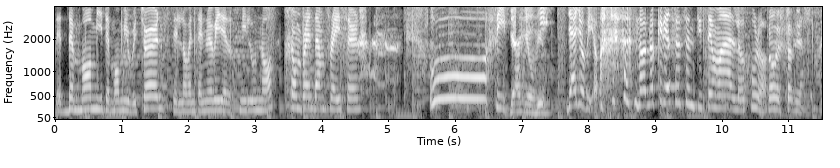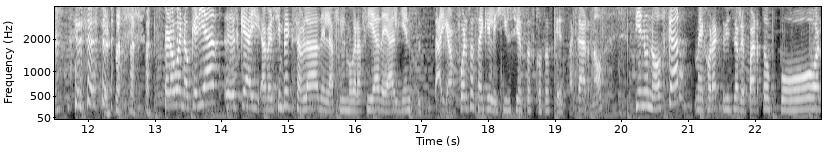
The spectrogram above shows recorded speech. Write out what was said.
de The Mommy, The Mommy Returns del 99 y de 2001, con Brendan Fraser. Uh, sí. Ya llovió. ya llovió. no, no quería hacer sentirte mal, lo juro. No, está bien. Pero bueno, quería, es que hay, a ver, siempre que se habla de la filmografía de alguien, pues hay fuerzas, hay que elegir ciertas cosas que destacar, ¿no? Tiene un Oscar, mejor actriz de reparto por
